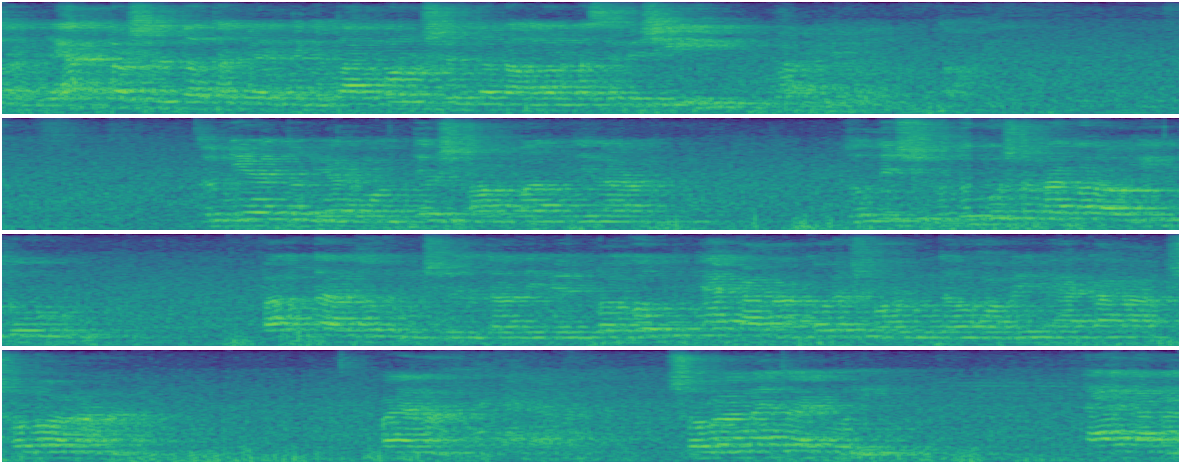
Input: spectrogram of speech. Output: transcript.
থাকবে, একটা সেজদা থাকবে একদিকে। তারপরও সেজদাটা আল্লাহর কাছে বেশি। দুনিয়া, দুনিয়ার মধ্যে বাদ দিলাম। যদি শুধু ঘোষণা করা কিন্তু বান্দা যখন সেজদা দিবে নগদ এক আনা করে স্মরণ দেওয়া হবে, এক আনা, ষোলো আনা না। কয় আনা? ষোলো আনায় তো এক করি। এক আনা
